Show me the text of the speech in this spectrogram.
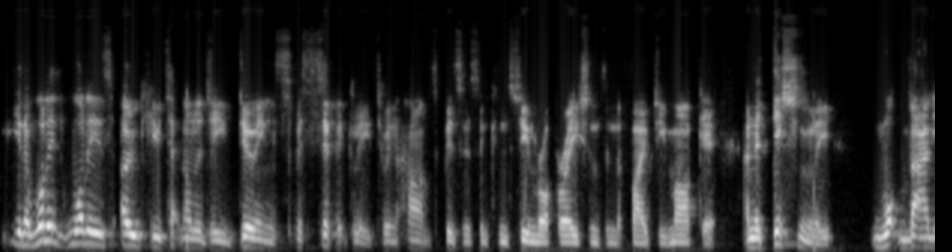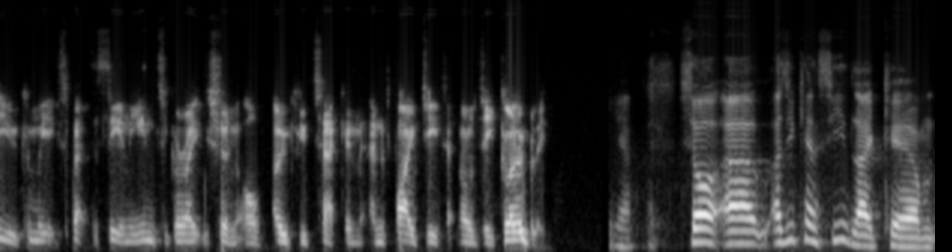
you know, what is what is OQ technology doing specifically to enhance business and consumer operations in the 5G market? And additionally, what value can we expect to see in the integration of OQ tech and, and 5G technology globally? Yeah. So uh, as you can see, like um,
